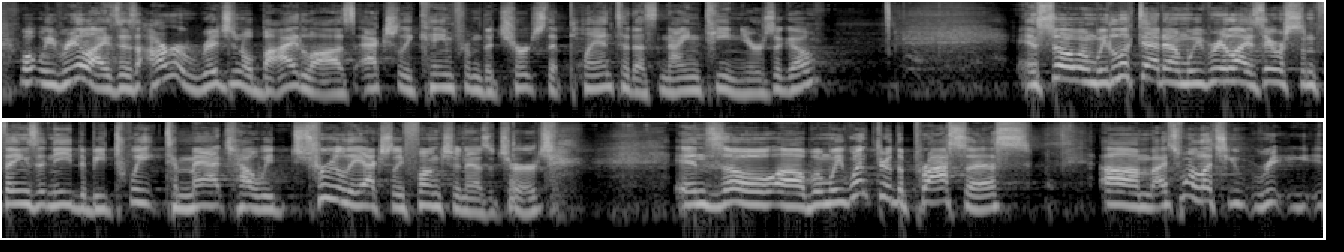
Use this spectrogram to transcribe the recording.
what we realized is our original bylaws actually came from the church that planted us 19 years ago. And so when we looked at them, we realized there were some things that need to be tweaked to match how we truly actually function as a church. And so uh, when we went through the process, um, I just want to let you, re-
